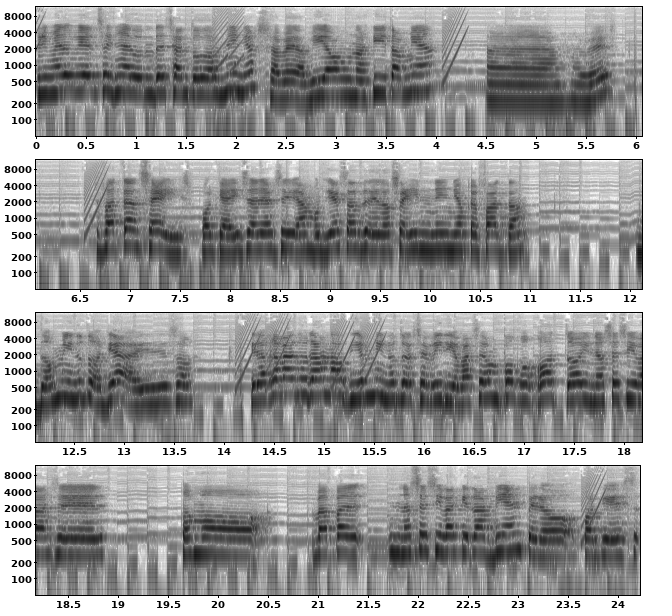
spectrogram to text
Primero voy a enseñar dónde están todos los niños. A ver, había uno aquí también. Ah, a ver. Faltan seis, porque ahí salen hamburguesas de los seis niños que faltan. Dos minutos ya, y eso... Creo que va a durar unos 10 minutos ese vídeo. Va a ser un poco corto y no sé si va a ser como va no sé si va a quedar bien, pero porque es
